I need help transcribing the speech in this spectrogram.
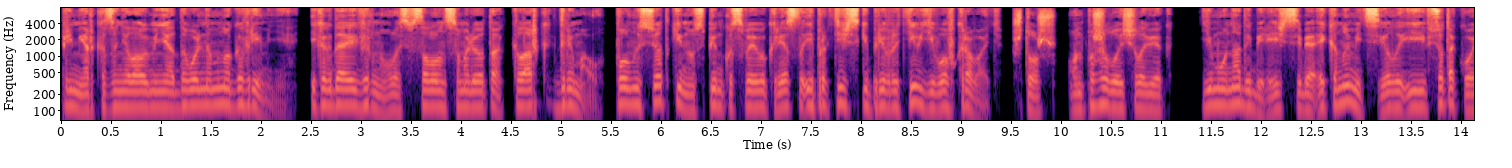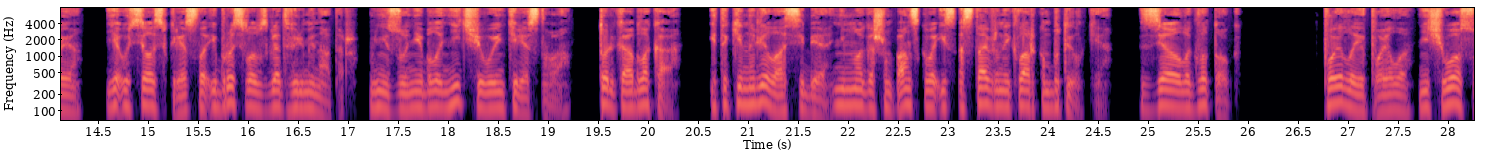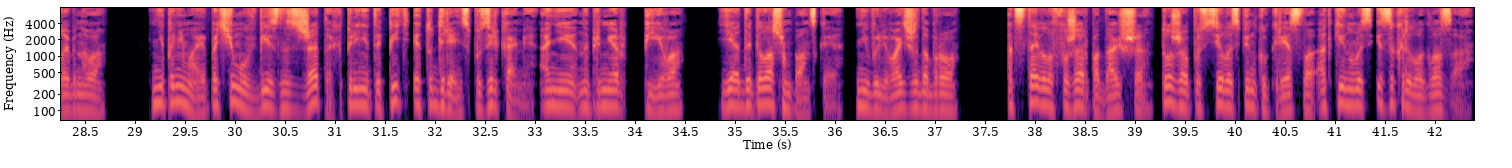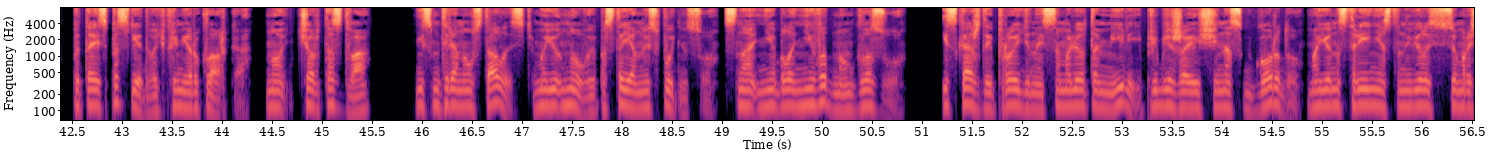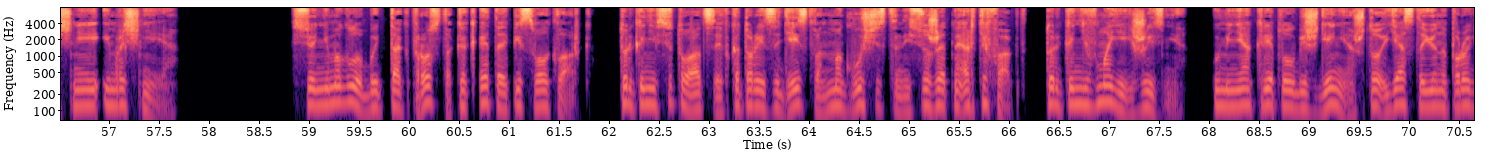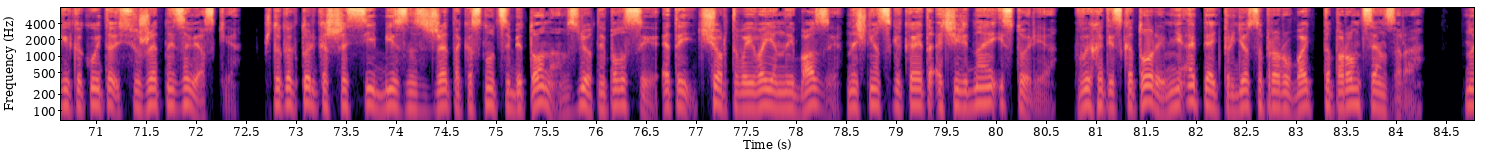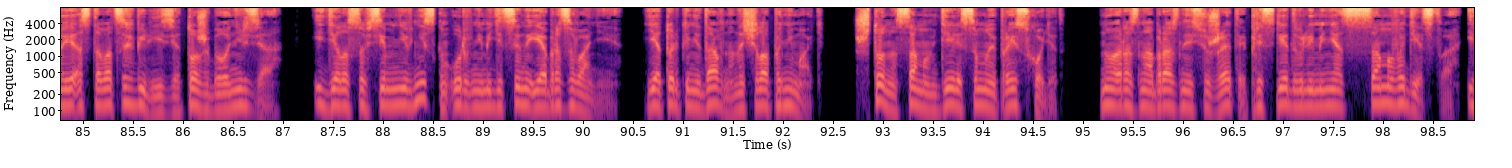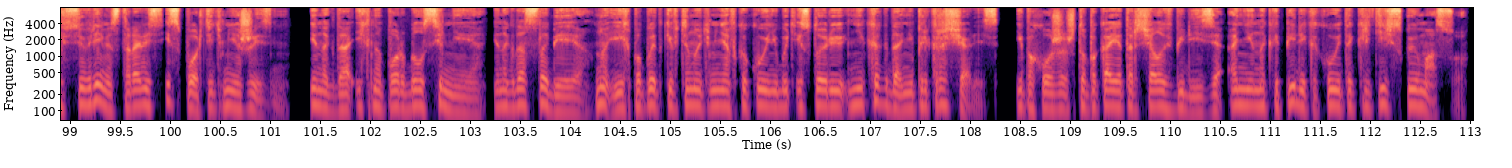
Примерка заняла у меня довольно много времени, и когда я вернулась в салон самолета, Кларк дремал, полностью откинув спинку своего кресла и практически превратив его в кровать. Что ж, он пожилой человек, ему надо беречь себя, экономить силы и все такое. Я уселась в кресло и бросила взгляд в иллюминатор. Внизу не было ничего интересного, только облака. И таки налила себе немного шампанского из оставленной Кларком бутылки. Сделала глоток. Пойло и пойло, ничего особенного. Не понимаю, почему в бизнес-джетах принято пить эту дрянь с пузырьками, а не, например, пиво. Я допила шампанское, не выливать же добро. Отставила фужер подальше, тоже опустила спинку кресла, откинулась и закрыла глаза, пытаясь последовать примеру Кларка. Но черта с два. Несмотря на усталость, мою новую постоянную спутницу, сна не было ни в одном глазу. И с каждой пройденной самолетом милей, приближающей нас к городу, мое настроение становилось все мрачнее и мрачнее. Все не могло быть так просто, как это описывал Кларк. Только не в ситуации, в которой задействован могущественный сюжетный артефакт, только не в моей жизни. У меня крепло убеждение, что я стою на пороге какой-то сюжетной завязки, что как только шасси бизнес-джета коснутся бетона, взлетной полосы этой чертовой военной базы, начнется какая-то очередная история, выход из которой мне опять придется прорубать топором цензора. Но и оставаться в Белизе тоже было нельзя. И дело совсем не в низком уровне медицины и образования. Я только недавно начала понимать, что на самом деле со мной происходит. Но разнообразные сюжеты преследовали меня с самого детства и все время старались испортить мне жизнь. Иногда их напор был сильнее, иногда слабее, но их попытки втянуть меня в какую-нибудь историю никогда не прекращались. И похоже, что пока я торчала в Белизе, они накопили какую-то критическую массу.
